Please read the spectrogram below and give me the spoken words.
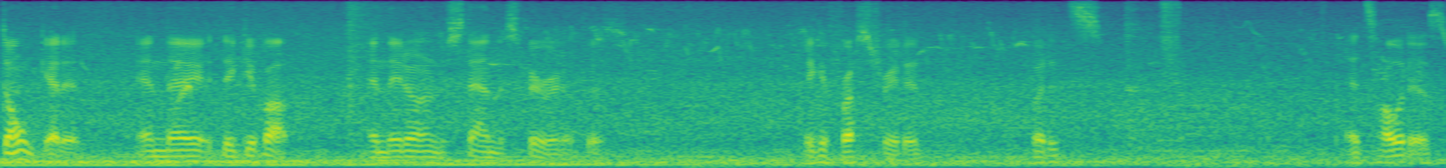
don't get it, and they, they give up, and they don't understand the spirit of this they get frustrated. But it's it's how it is.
